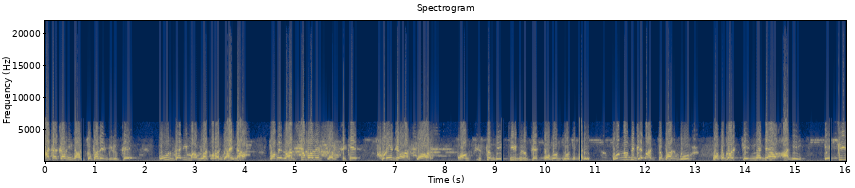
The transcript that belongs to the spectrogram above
থাকাকালীন রাজ্যপালের বিরুদ্ধে ফৌজদারি মামলা করা যায় না। তবে রাজ্যপালের পদ থেকে সরে যাওয়ার পর সংশ্লিষ্ট ব্যক্তির বিরুদ্ধে তদন্ত হতে পারে। অন্যদিকে রাজ্যপাল বোস গতকাল চেন্নাই যাওয়ার আগে একটি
